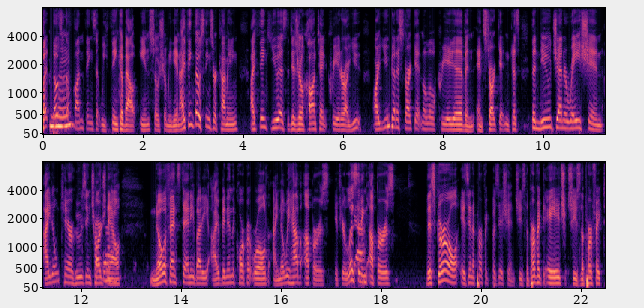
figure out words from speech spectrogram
But those mm-hmm. are the mm-hmm. fun things that we think about in social media. And I think those things are coming. I think you as the digital content creator, are you are you going to start getting a little creative and and start getting because the new generation, I don't care who's in charge yeah. now. No offense to anybody. I've been in the corporate world. I know we have uppers. If you're listening, yeah. uppers, this girl is in a perfect position. She's the perfect age. She's the perfect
